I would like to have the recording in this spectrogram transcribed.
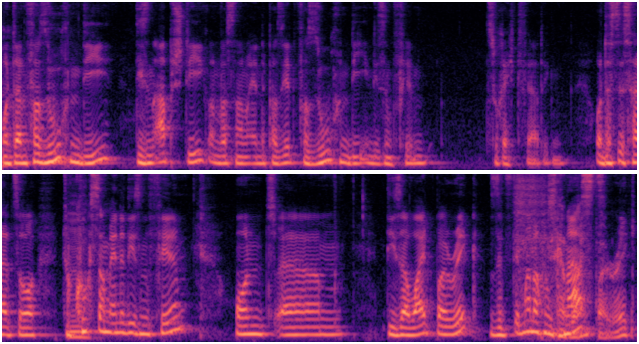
Und dann versuchen die, diesen Abstieg und was dann am Ende passiert, versuchen die in diesem Film zu rechtfertigen. Und das ist halt so, du guckst am Ende diesen Film und ähm, dieser White Boy Rick sitzt immer noch im Der Knast. White Boy Rick.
